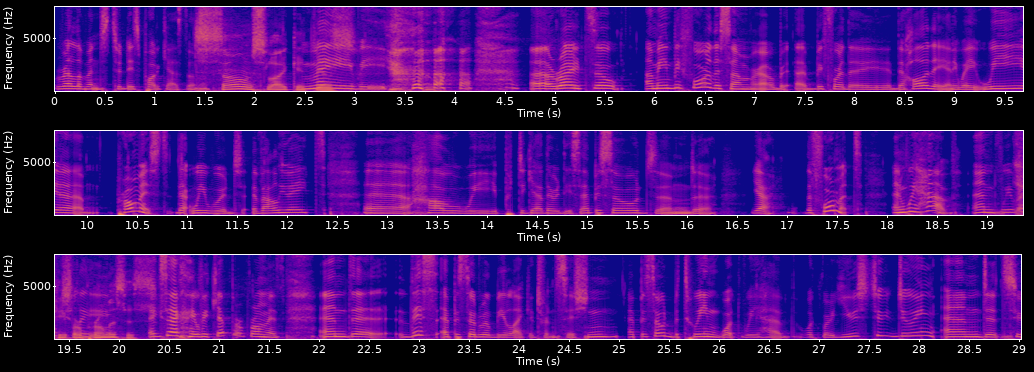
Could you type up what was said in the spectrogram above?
relevance to this podcast than Sounds like it. yes. maybe. uh, right. So, I mean, before the summer or be- uh, before the the holiday, anyway, we um, promised that we would evaluate uh, how we put together these episodes and uh, yeah, the format, and we have, and we've Keep actually our promises. Exactly, we kept our promise. And uh, this episode will be like a transition episode between what we have, what we're used to doing, and uh, to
